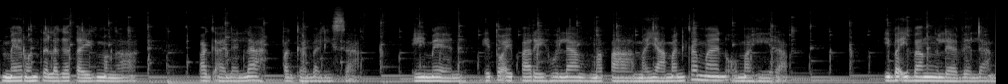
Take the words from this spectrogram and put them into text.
meron talaga tayong mga pag-alala, pagkabalisa. Amen. Ito ay pareho lang, mapamayaman ka man o mahirap. Iba-ibang level lang.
